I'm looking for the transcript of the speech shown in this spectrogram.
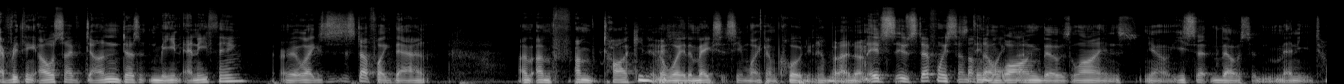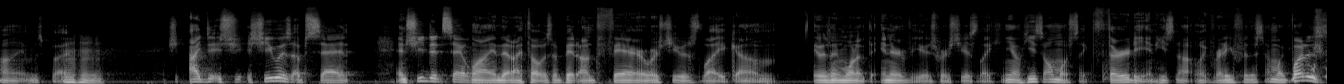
Everything else I've done doesn't mean anything, or like stuff like that. I'm, I'm I'm talking in a way that makes it seem like I'm quoting him, but I don't. It's it's definitely something, Something like along those lines. You know, he said that was said many times, but Mm-hmm. she, I did. She, she was upset, and she did say a line that I thought was a bit unfair, where she was like, um, it was in one of the interviews where she was like, you know, he's almost like thirty, and he's not like ready for this. I'm like, what is,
